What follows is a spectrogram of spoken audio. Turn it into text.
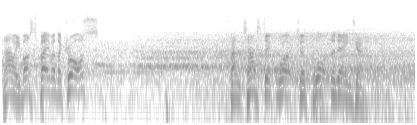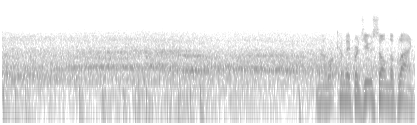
Now he must favour the cross. Fantastic work to thwart the danger. Now, what can they produce on the flank?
